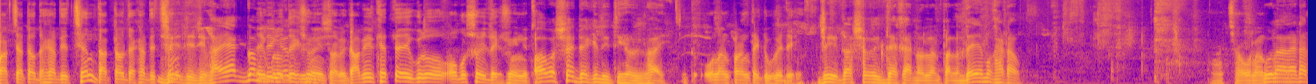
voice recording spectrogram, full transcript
বাচ্চাটাও দেখা দিচ্ছেন দাঁতটাও দেখা দিচ্ছেন। জি জি ভাই একদম এগুলো দেখে শুনে নিতে হবে। গাভীর ক্ষেত্রে এগুলো অবশ্যই দেখে শুনে নিতে হবে। অবশ্যই দেখে নিতে হবে ভাই। ওলান পালানটা একটু ঘুরে দেখি। জি দর্শক দেখান উলান পালন। দেয় এমন খাটাও আচ্ছা ওলান একটা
